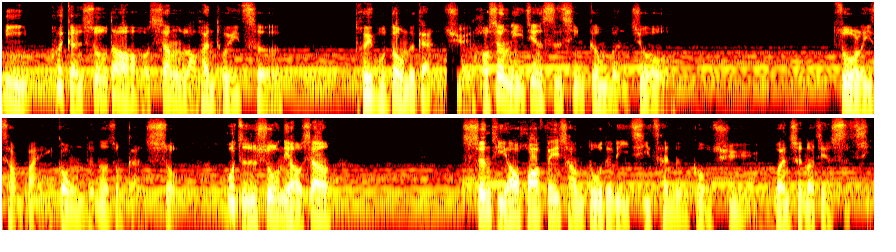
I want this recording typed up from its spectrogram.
你会感受到好像老汉推车，推不动的感觉，好像你一件事情根本就做了一场白工的那种感受，或者是说你好像身体要花非常多的力气才能够去完成那件事情。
